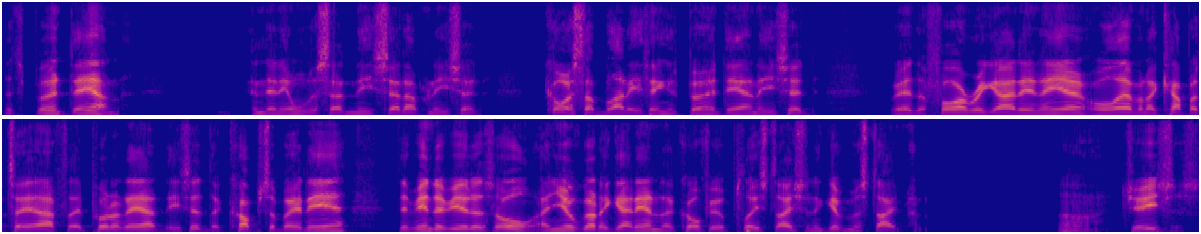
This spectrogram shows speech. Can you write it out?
It's burnt down. And then all of a sudden he sat up and he said, course the bloody thing's burnt down. He said, we had the fire brigade in here, all having a cup of tea after they put it out. He said, the cops have been here, they've interviewed us all, and you've got to go down to the Caulfield police station and give them a statement. Oh, Jesus.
